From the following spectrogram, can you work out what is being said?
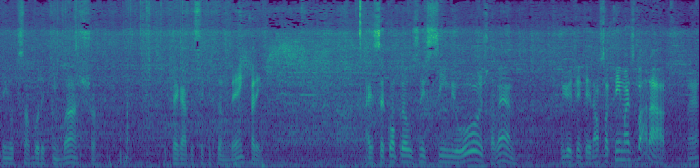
Tem outro sabor aqui embaixo, ó. Vou pegar desse aqui também, peraí. Aí você compra os Nissimi hoje, tá vendo? 1,89, só que tem mais barato, né?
